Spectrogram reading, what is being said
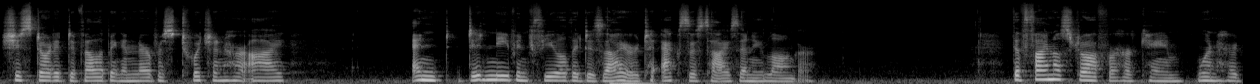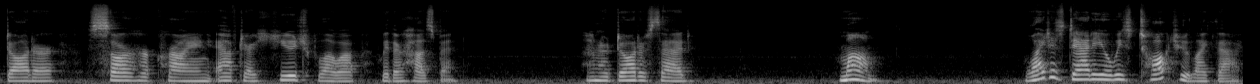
She started developing a nervous twitch in her eye and didn't even feel the desire to exercise any longer. The final straw for her came when her daughter saw her crying after a huge blow up with her husband. And her daughter said, Mom, why does daddy always talk to you like that?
